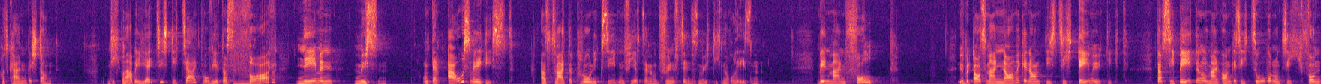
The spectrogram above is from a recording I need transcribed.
Hat keinen Bestand. Und ich glaube, jetzt ist die Zeit, wo wir das wahrnehmen müssen. Und der Ausweg ist, aus 2. Chronik 7, 14 und 15, das möchte ich noch lesen. Wenn mein Volk, über das mein Name genannt ist, sich demütigt, dass sie beten und mein Angesicht suchen und sich von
